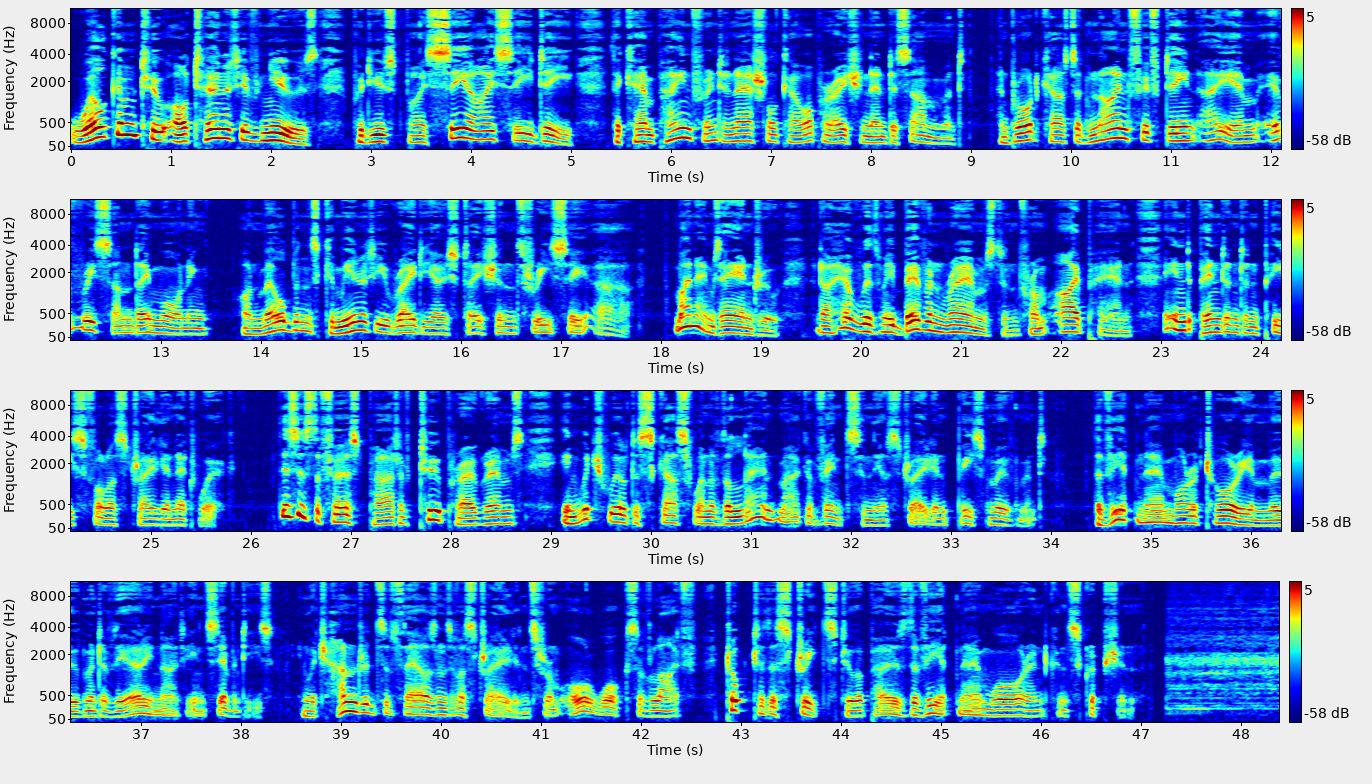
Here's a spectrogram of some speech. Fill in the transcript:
Welcome to Alternative News, produced by CICD, the Campaign for International Cooperation and Disarmament, and broadcast at 9:15 a.m. every Sunday morning on Melbourne's community radio station 3CR. My name's Andrew, and I have with me Bevan Ramsden from IPAN, Independent and Peaceful Australia Network. This is the first part of two programs in which we'll discuss one of the landmark events in the Australian peace movement, the Vietnam Moratorium movement of the early 1970s, in which hundreds of thousands of Australians from all walks of life took to the streets to oppose the Vietnam War and conscription.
